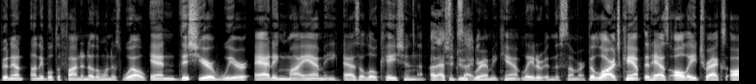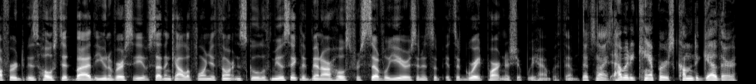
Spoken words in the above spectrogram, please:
been un- unable to find another one as well. And this year, we're adding Miami as a location Oh, that's to exciting. do Grammy Camp later in the summer. The large camp that has all eight tracks offered is hosted by the University of Southern California Thornton School of Music. They've been our host for several years, and it's a, it's a great partnership we have with them. That's nice. How many campers come together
